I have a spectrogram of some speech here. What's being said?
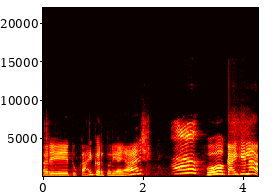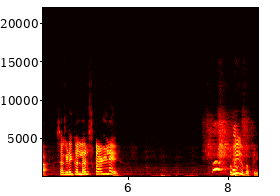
अरे तू काय करतो रे आयांश हो काय केला? सगळे कलर्स काढले. बापरे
